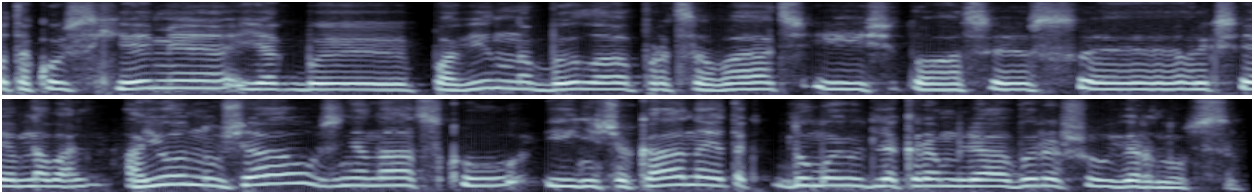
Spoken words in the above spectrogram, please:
По такой схеме як бы павінна было працаваць і сітуацыя с алексеем навальным. А ён узяў знянацку і нечакана я так думаю для крамля вырашыў вярнуцца.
